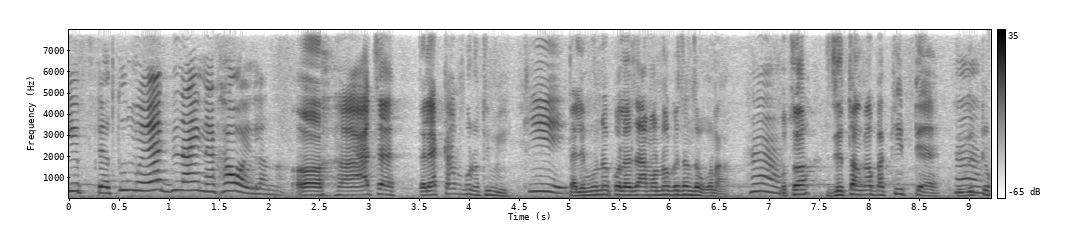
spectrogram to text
কিপটা তুমি একদিন আইনা খাওয়াইলা না। ও, আচ্ছা তাহলে এক কাম করো তুমি। কি? তাহলে মনে করলে যে আমার নগে যান যাব না। হ্যাঁ। বুঝছ? যে তো আঙ্গা আব্বা কিপটা তুমি হ্যাঁ। একটু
